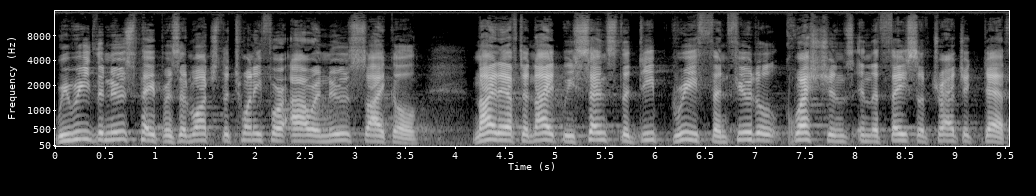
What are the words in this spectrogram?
We read the newspapers and watch the 24 hour news cycle. Night after night, we sense the deep grief and futile questions in the face of tragic death.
